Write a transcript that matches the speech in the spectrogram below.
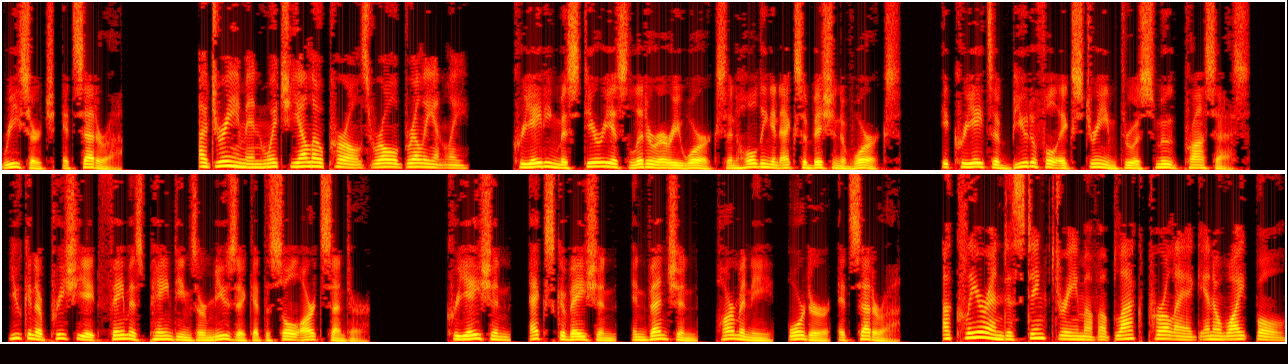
research, etc. A dream in which yellow pearls roll brilliantly. Creating mysterious literary works and holding an exhibition of works. It creates a beautiful extreme through a smooth process. You can appreciate famous paintings or music at the Seoul Art Center. Creation, excavation, invention, harmony, order, etc. A clear and distinct dream of a black pearl egg in a white bowl.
